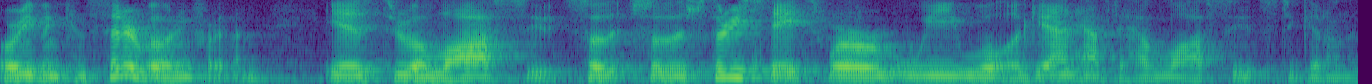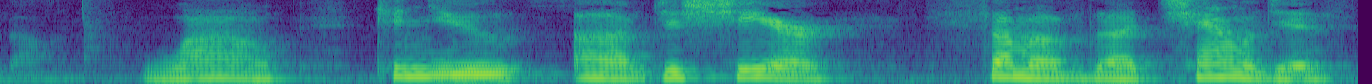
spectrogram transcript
or even consider voting for them, is through a lawsuit. So, so there's three states where we will again have to have lawsuits to get on the ballot. Wow. Can you um, just share some of the challenges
